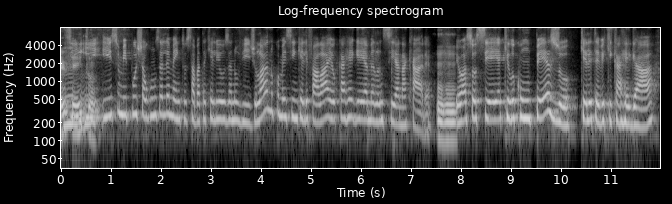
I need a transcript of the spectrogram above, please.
Perfeito. E, e, isso me puxa alguns elementos, Tabata, que ele usa no vídeo. Lá no comecinho que ele fala, ah, eu carreguei a melancia na cara. Uhum. Eu associei aquilo com um peso que ele teve que carregar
